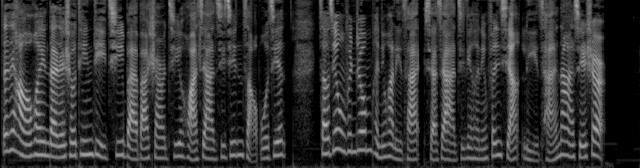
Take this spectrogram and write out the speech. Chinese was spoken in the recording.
大家好，欢迎大家收听第七百八十二期华夏基金早播间，早间五分钟陪您话理财。小夏今天和您分享理财那些事儿。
